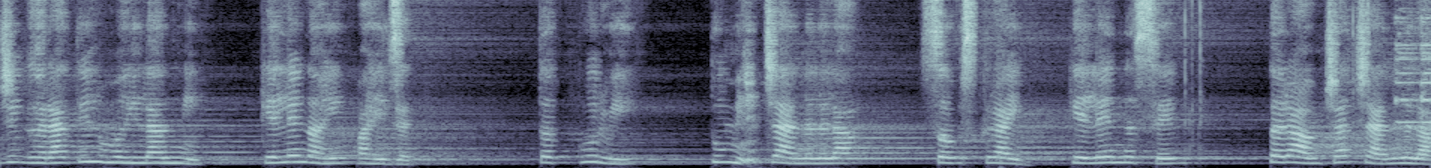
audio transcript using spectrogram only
जी घरातील महिलांनी केले नाही पाहिजेत. तत्पूर्वी तुम्ही चॅनलला सबस्क्राईब केले नसेल तर आमच्या चॅनलला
